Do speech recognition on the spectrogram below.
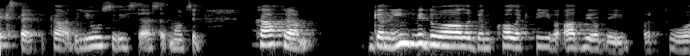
eksperti, kādi jūs visi esat. Mums ir katram gan individuāla, gan kolektīva atbildība par to,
